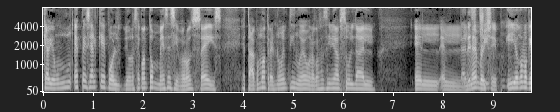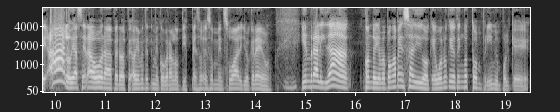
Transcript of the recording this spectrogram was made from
que había un especial que por yo no sé cuántos meses, si fueron seis, estaba como a 3.99, una cosa así bien absurda el el, el membership. Y yo como que, ah, lo voy a hacer ahora, pero obviamente me cobran los 10 pesos esos mensuales, yo creo. Y en realidad, cuando yo me pongo a pensar, digo, qué bueno que yo tengo esto en premium, porque,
